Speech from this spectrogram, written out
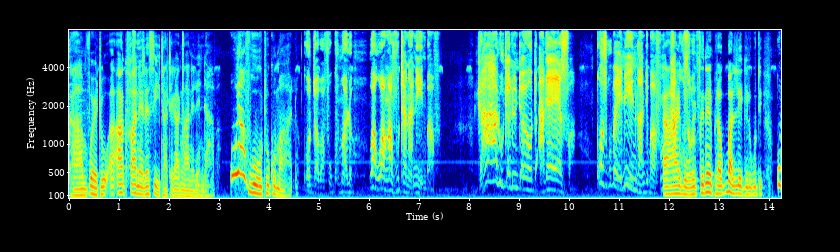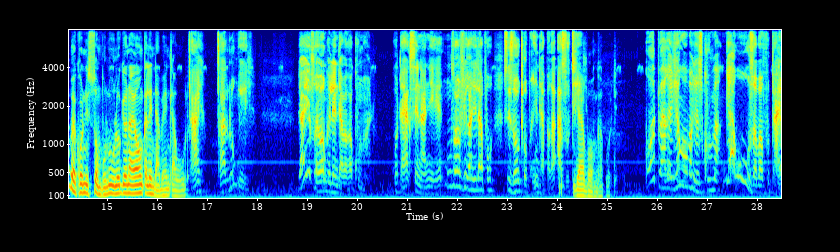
Cha mfowethu a- akufanele siyithathe kancane le ndaba. Uyavutha ukhumalo. Wakwangavutha nanini bafu njalo utshela into yodwa akezwa koze kube yinini kanti bafu Hayi bo bafu. egcineni phela kubalekile ukuthi kube khona isombululo kuyona yonke le ndaba enhlawulo. hayi cha kulungile yayizwa yonke le ndaba kakhumalo kodwa ayakusenani ke ngizofika nje lapho sizoxoxa ngendaba kaAzuthi Ngiyabonga bhuti. kodwa ke njengoba nje sikhuluma ngiyakuzwa bafuthi hayi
